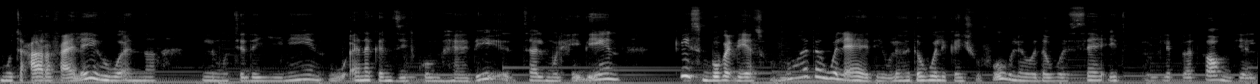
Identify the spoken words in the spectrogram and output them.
المتعارف عليه هو أن المتدينين وأنا كنزيدكم هذه حتى الملحدين كيسبوا بعضياتهم وهذا هو العادي ولا هذا هو اللي كنشوفوه ولا هذا هو السائد في les plateformes ديال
